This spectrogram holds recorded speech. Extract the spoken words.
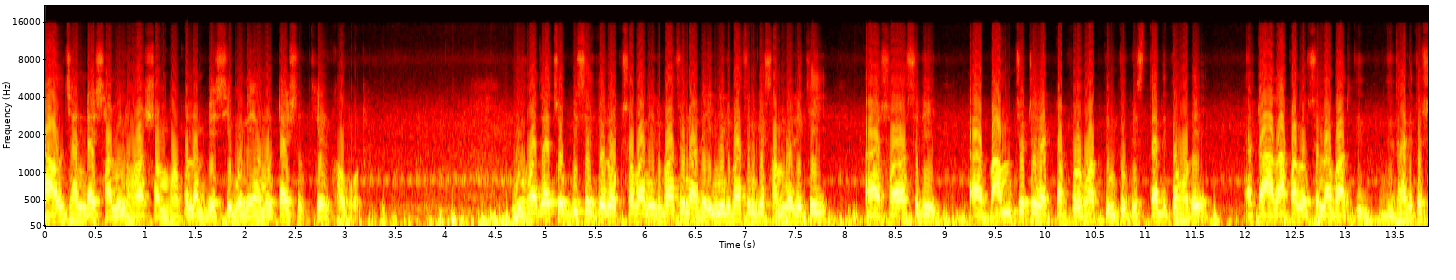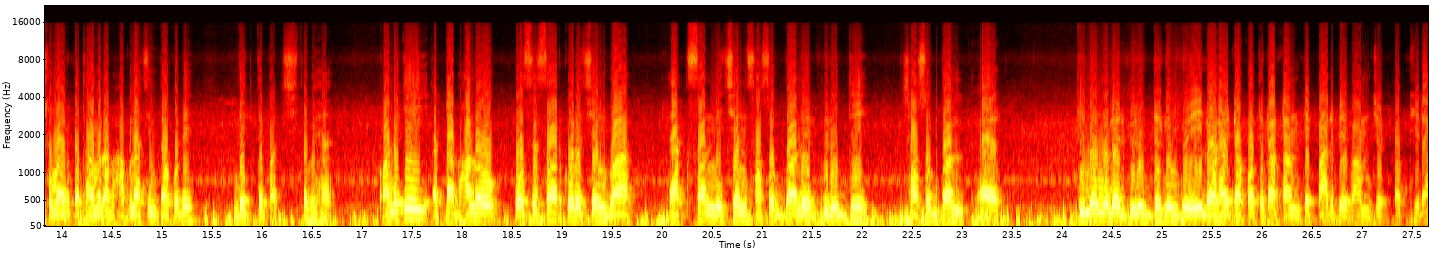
লাল ঝান্ডায় সামিল হওয়ার সম্ভাবনা বেশি বলে এমনটাই সূত্রের খবর। দু হাজার চব্বিশের যে লোকসভা নির্বাচন আর এই নির্বাচনকে সামনে রেখেই সরাসরি আহ, বাম জোটের একটা প্রভাব কিন্তু বিস্তারিত হবে। একটা আলাপ আলোচনা বা নির্ধারিত সময়ের কথা আমরা ভাবনা চিন্তা করে দেখতে পাচ্ছি। তবে হ্যাঁ অনেকেই একটা ভালো প্রসেসর করেছেন বা অ্যাকশন নিচ্ছেন শাসক দলের বিরুদ্ধে। শাসক দল তৃণমূলের বিরুদ্ধে কিন্তু এই লড়াইটা কতটা টানতে পারবে বামজোট প্রার্থীরা?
